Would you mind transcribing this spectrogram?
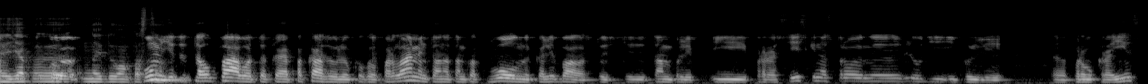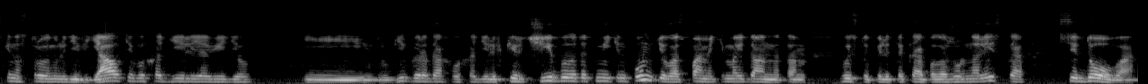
э, я такое- э, найду вам поставлю. Помните, эта толпа вот такая, показывали около парламента, она там как волны колебалась. То есть э, там были и пророссийски настроенные люди, и были проукраински настроенные люди. В Ялте выходили, я видел. И в других городах выходили. В Керчи был этот митинг. Помните, у вас в памяти Майдана там выступили, такая была журналистка Седова.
